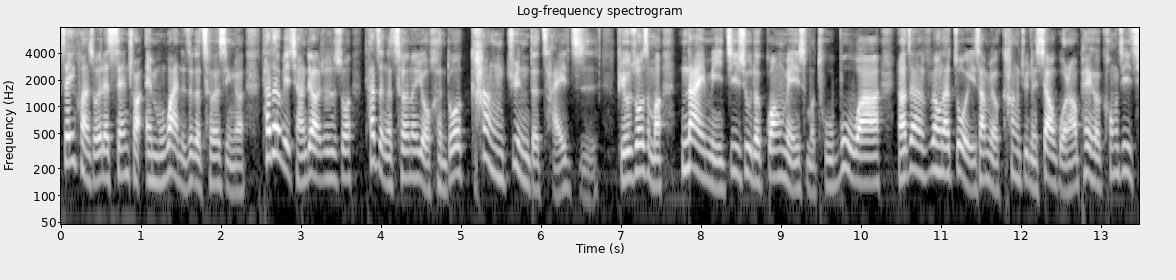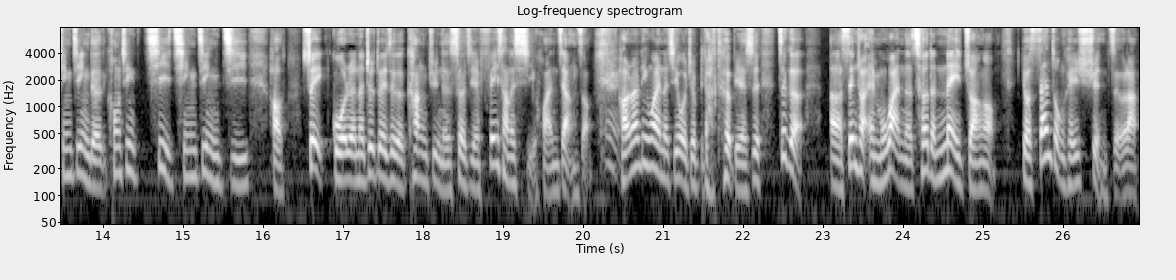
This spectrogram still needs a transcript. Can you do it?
这一款所谓的 Central M One 的这个车型呢，它特别强调就是说，它整个车呢有很多抗菌的材质，比如说什么纳米技术的光媒什么涂布啊，然后这样用在座椅上面有抗菌的效果，然后配合空气清净的空气气清净机，好，所以国人呢就对这个抗菌的设计非常的喜欢这样子哦。好，那另外呢，其实我觉得比较特别的是这个。呃，Central M One 呢车的内装哦，有三种可以选择啦。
